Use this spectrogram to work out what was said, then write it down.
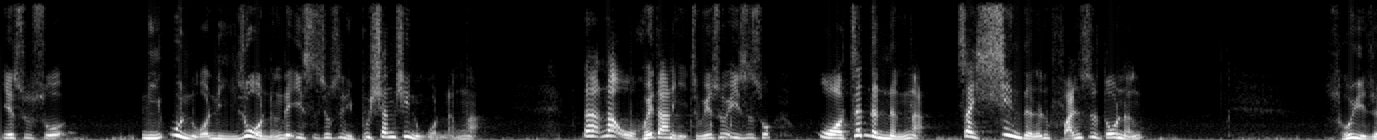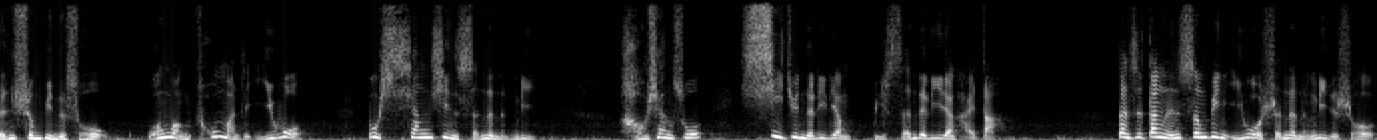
耶稣说：“你问我‘你若能’的意思，就是你不相信我能啊？那那我回答你，主耶稣的意思说：我真的能啊，在信的人凡事都能。”所以，人生病的时候，往往充满着疑惑，不相信神的能力，好像说细菌的力量比神的力量还大。但是，当人生病疑惑神的能力的时候，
